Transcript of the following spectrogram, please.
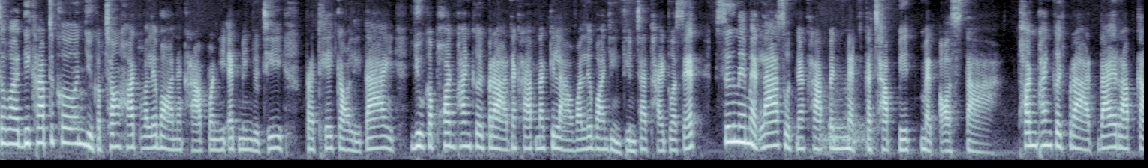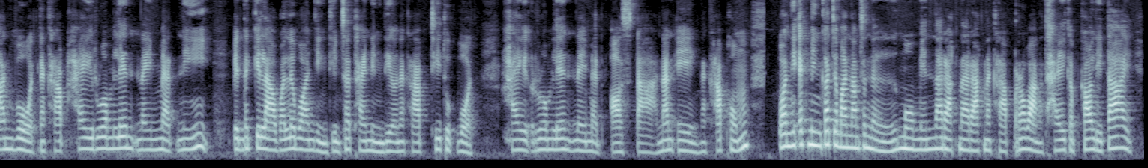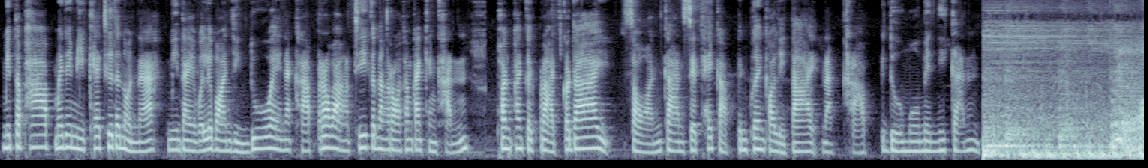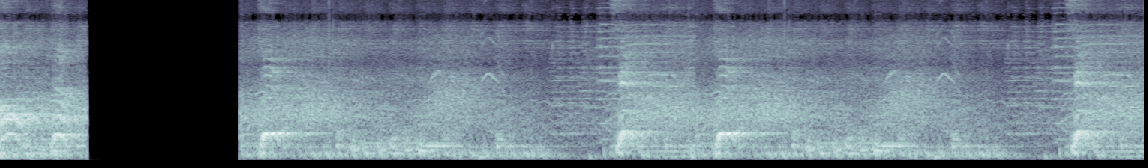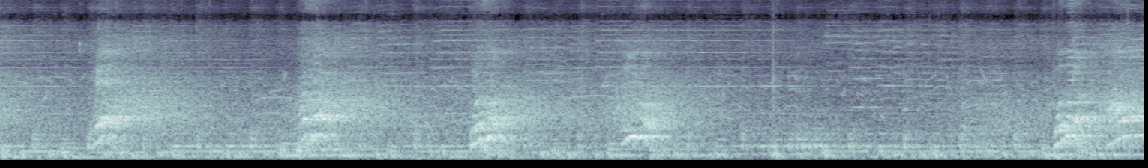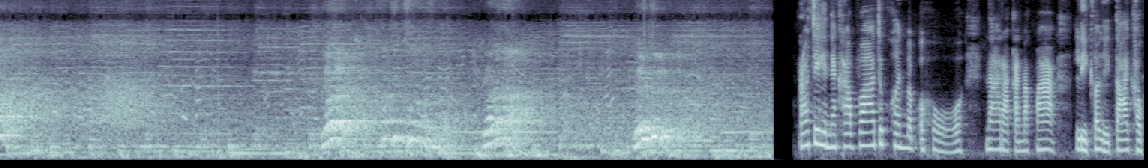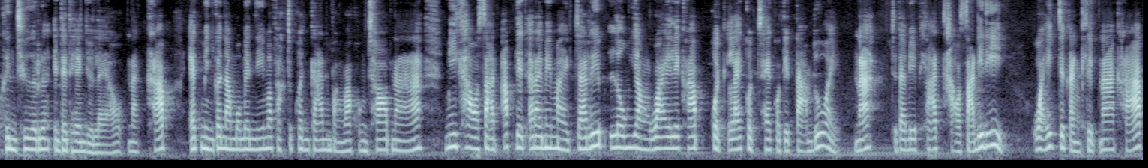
สวัสดีครับทุกคนอยู่กับช่องฮอตวอลเลย์บอลนะครับ วันนี้แอดมินอยู่ที่ประเทศเกาหลีใต้ อยู่กับพรพันธ์เคยปราดนะครับ นักกีฬาวอลเลย์บอลหญิงทีมชาติไทยตัวเซตซึ่งในแมตช์ล่าสุดนะครับ เป็นแมตช์กระชับมิตรแมตช์ออสตา พรพันเกิดปราดได้รับการโหวตนะครับ ให้ร่วมเล่นในแมตช์นี้ เป็นนักกีฬาวอลเลย์บอลหญิงทีมชาติไทยหนึ่งเดียวนะครับ ที่ถูกโหวตให้ร่วมเล่นในแมตช์ออสตานั่นเองนะครับผมวันนี้แอดมินก็จะมานำเสนอโมเมนต์น่ารักน่ารักนะครับ ระหว่างไทยกับเกาหลีใต้ มิตรภาพไม่ได้มีแค่ชื่อถนนนะ มีในวอลเลย์บอลหญิงด้วยนะครับ ระหว่างที่กำลังรอทำการแข่งขัน พรพันเกิดปราดก็ได้ สอนการเซตให้กับเพื่อนๆเกาหลีใต้นะ ครับ ไปดูโมเมนต์นี้กัน เราเจอกันราจะเห็นนะครับว่าทุกคนแบบโอ้โห น่ารักกันมากๆหลีเกาหลีใต้เขาขึ้นชื่อเรื่องเอนเตอร์เทนอยู่แล้วนะครับ แอดมินก็นำโมเมนต์นี้มาฝากทุกคนกันหวังว่าคงชอบนะ มีข่าวสารอัปเดตอะไรใหม่ๆ จะรีบลงอย่างไวเลยครับ กดไลค์กดแชร์กดติดตามด้วยนะ จะได้ไม่พลาดข่าวสารดีๆ ไว้เจอกันคลิปหน้าครับ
